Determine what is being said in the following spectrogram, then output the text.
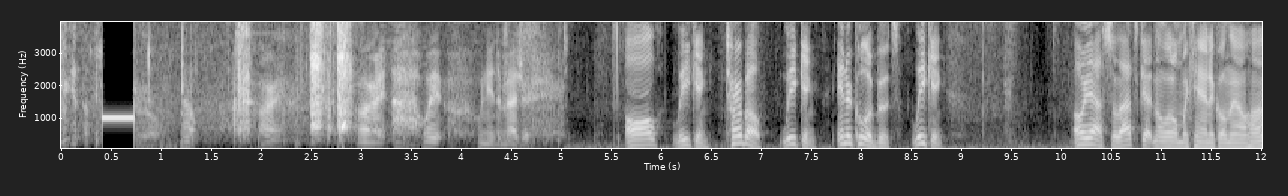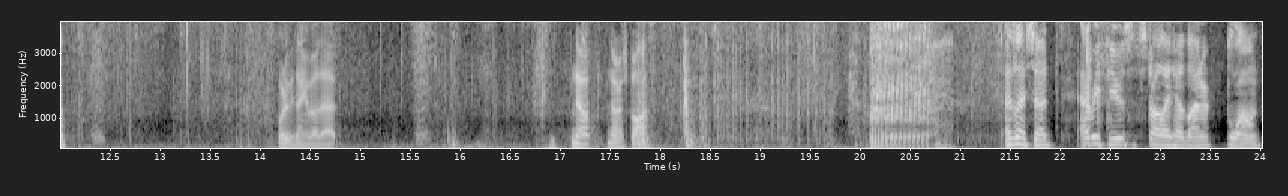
You get the f- drill. No. Alright. Alright. Wait, we need to measure. All leaking. Turbo leaking. Intercooler boots leaking. Oh yeah, so that's getting a little mechanical now, huh? What do we think about that? No, no response. As I said, every fuse, Starlight headliner, blown.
